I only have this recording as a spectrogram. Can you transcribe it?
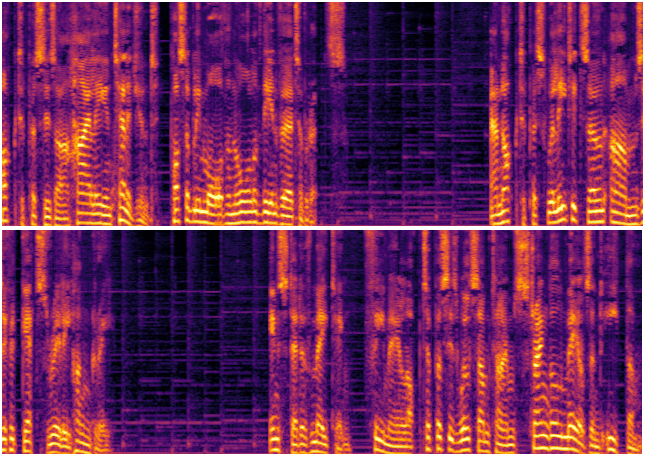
octopuses are highly intelligent, possibly more than all of the invertebrates. An octopus will eat its own arms if it gets really hungry. Instead of mating, female octopuses will sometimes strangle males and eat them.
